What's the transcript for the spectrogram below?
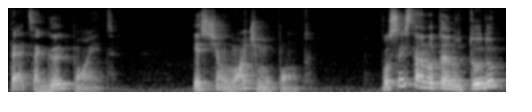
That's a good point. Este é um ótimo ponto. Você está anotando tudo?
